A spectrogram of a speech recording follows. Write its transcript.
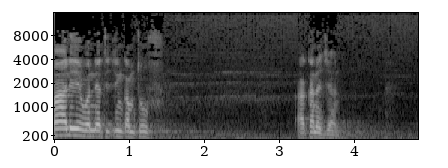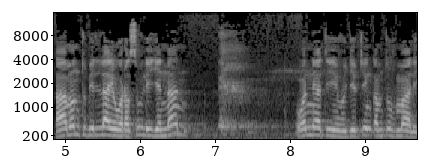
maalii wanni ati cinqamtuuf akkana jehan aamantu billaahi warasuulii jennaan wanni ati hujiif cinqamtuuf maali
